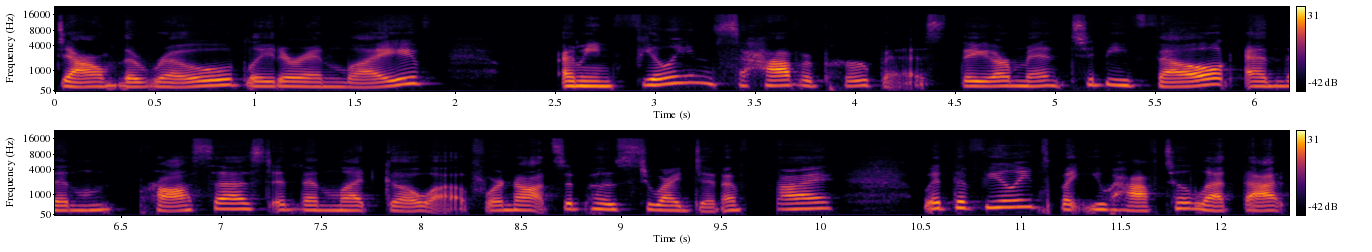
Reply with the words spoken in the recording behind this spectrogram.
down the road later in life I mean, feelings have a purpose. They are meant to be felt and then processed and then let go of. We're not supposed to identify with the feelings, but you have to let that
